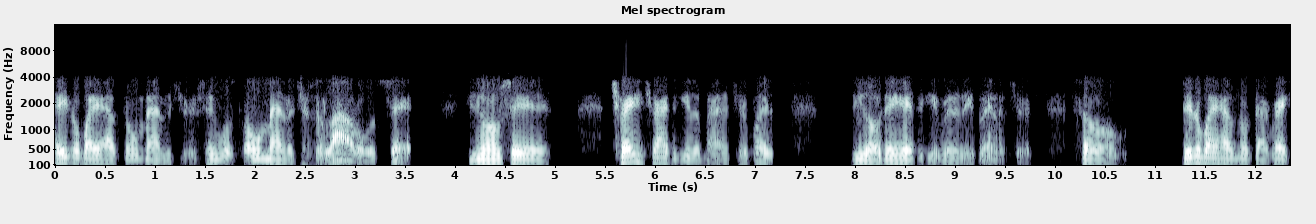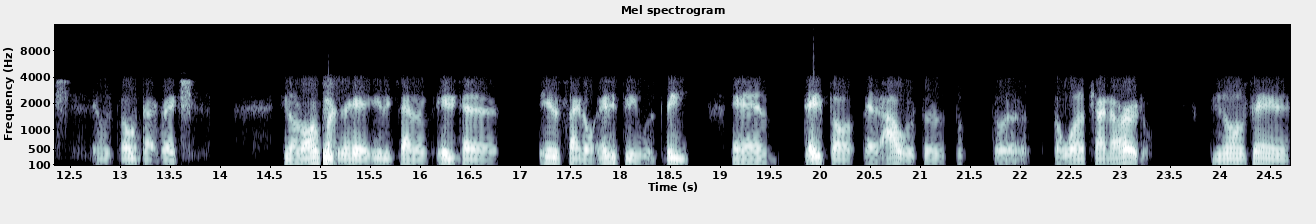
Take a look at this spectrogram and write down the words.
Ain't nobody have no managers. There was no managers allowed on set. You know what I'm saying? Trey tried to get a manager, but you know they had to get rid of their manager. So they did nobody have no direction. There was no direction. You know, the only person that had any kind of any kind of insight on anything was me, and they thought that I was the the the, the one trying to hurt them. You know what I'm saying?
